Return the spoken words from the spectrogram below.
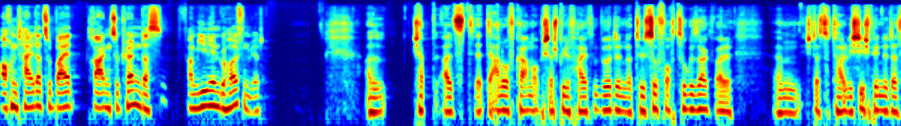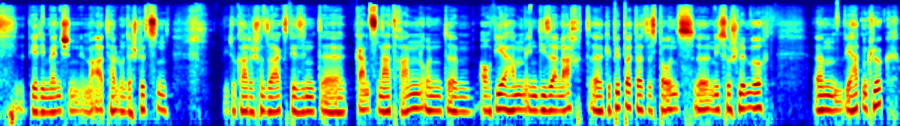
auch einen Teil dazu beitragen zu können, dass Familien geholfen wird? Also ich habe, als der Anruf kam, ob ich das Spiel pfeifen würde, natürlich sofort zugesagt, weil ähm, ich das total wichtig finde, dass wir die Menschen im Ahrtal unterstützen. Wie du gerade schon sagst, wir sind äh, ganz nah dran und ähm, auch wir haben in dieser Nacht äh, gebippert, dass es bei uns äh, nicht so schlimm wird. Ähm, wir hatten Glück,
